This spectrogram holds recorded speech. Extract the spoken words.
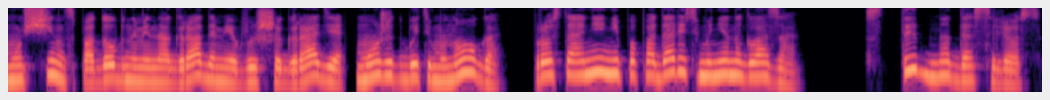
Мужчин с подобными наградами в Вышеграде может быть много, просто они не попадались мне на глаза. Стыдно до слез.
